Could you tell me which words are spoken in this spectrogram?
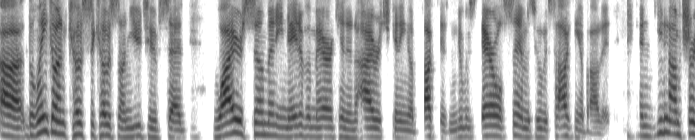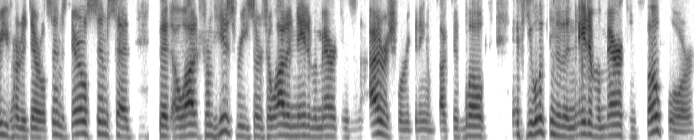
uh, the link on Coast to Coast on YouTube said, Why are so many Native American and Irish getting abducted? And it was Derrel Sims who was talking about it. And, you know, I'm sure you've heard of Derrel Sims. Derrel Sims said that a lot from his research, a lot of Native Americans and Irish were getting abducted. Well, if you look into the Native American folklore,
